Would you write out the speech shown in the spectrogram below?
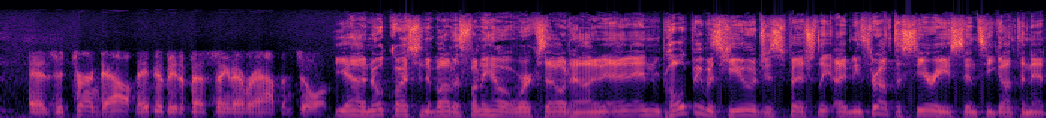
as it turned out, maybe it'll be the best thing that ever happened to him. Yeah, no question about it. It's funny how it works out, huh? And, and Holtby was huge, especially I mean throughout the series since he got the net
